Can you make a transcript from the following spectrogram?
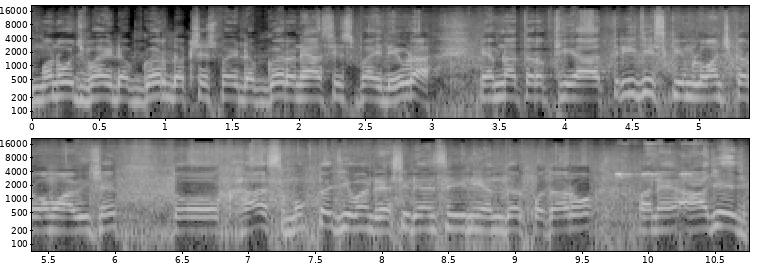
મનોજભાઈ ડબગર, દક્ષેશભાઈ ડબગર અને આશીષભાઈ દેવડા. એમના તરફથી આ ત્રીજી સ્કીમ લોન્ચ કરવામાં આવી છે. તો ખાસ મુક્ત જીવન રેસિડેન્સીની અંદર પધારો અને આજે જ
